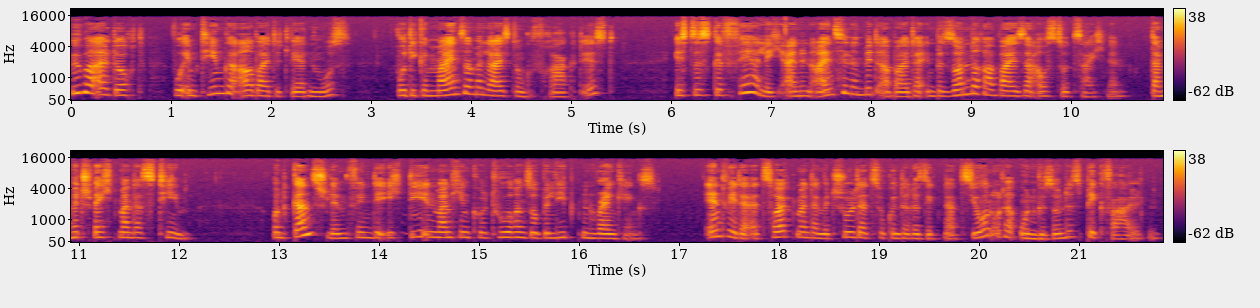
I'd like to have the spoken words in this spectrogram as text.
Überall dort, wo im Team gearbeitet werden muss, wo die gemeinsame Leistung gefragt ist, ist es gefährlich, einen einzelnen Mitarbeiter in besonderer Weise auszuzeichnen. Damit schwächt man das Team. Und ganz schlimm finde ich die in manchen Kulturen so beliebten Rankings. Entweder erzeugt man damit schulterzuckende Resignation oder ungesundes Pickverhalten.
